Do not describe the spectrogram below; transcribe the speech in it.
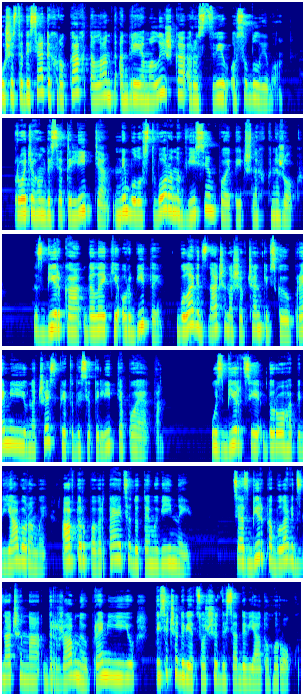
У 60-х роках талант Андрія Малишка розцвів особливо. Протягом десятиліття ним було створено вісім поетичних книжок. Збірка Далекі орбіти була відзначена Шевченківською премією на честь 50-ліття поета. У збірці Дорога під яворами автор повертається до теми війни. Ця збірка була відзначена Державною премією 1969 року.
